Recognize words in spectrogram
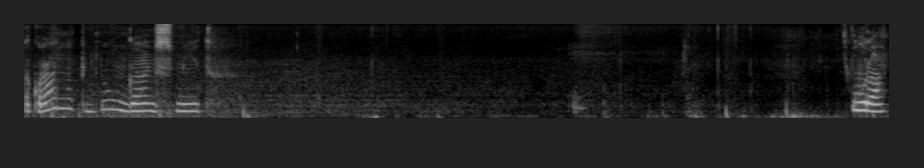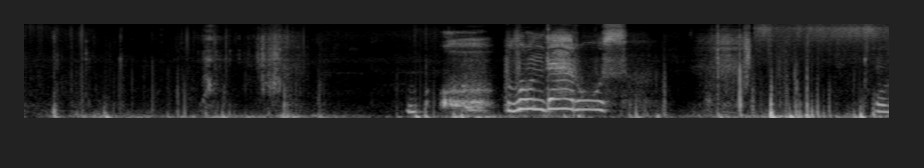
Акуратно піду ганшміт. Ура! О, блондерус! О,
